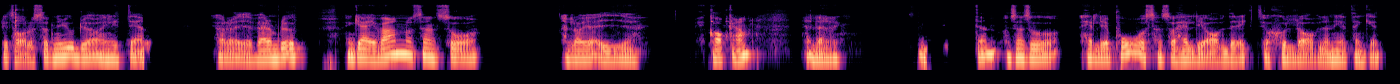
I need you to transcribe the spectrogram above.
det tar. Så nu gjorde jag enligt den. Jag värmde upp gaivan och sen så la jag i kakan eller biten och sen så hällde jag på och sen så hällde jag av direkt. Jag sköljde av den helt enkelt.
